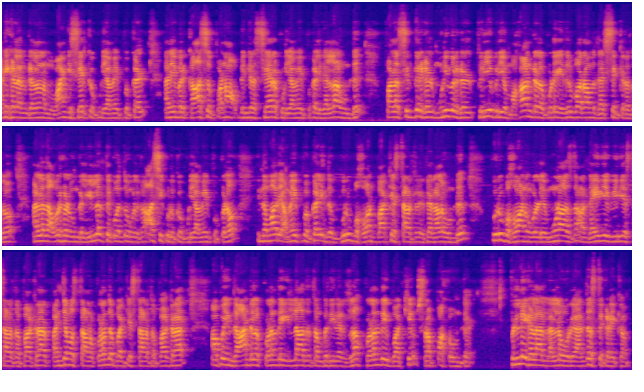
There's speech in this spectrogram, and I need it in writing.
அணிகலன்கள்லாம் நம்ம வாங்கி சேர்க்கக்கூடிய அமைப்புகள் அதே மாதிரி காசு பணம் அப்படிங்கிற சேரக்கூடிய அமைப்புகள் இதெல்லாம் உண்டு. பல சித்தர்கள் முனிவர்கள் பெரிய பெரிய மகான்களை கூட எதிர்பாராமல் தரிசிக்கிறதோ அல்லது அவர்கள் உங்கள் இல்லத்துக்கு வந்து உங்களுக்கு ஆசி கொடுக்கக்கூடிய அமைப்புகளோ இந்த மாதிரி அமைப்புகள் இந்த குரு பகவான் பாக்கியஸ்தானத்தில் இருக்கிறதுனால உண்டு. குரு பகவான் உங்களுடைய மூணாவது ஸ்தானம் தைரிய வீரிய ஸ்தானத்தை பார்க்குறார். பஞ்சமஸ்தானம் குழந்தை பாக்கிய ஸ்தானத்தை பார்க்குறார். அப்போ இந்த ஆண்டில் குழந்தை இல்லாத தம்பதியினருக்கெல்லாம் குழந்தை பாக்கியம் சிறப்பாக உண்டு. பிள்ளைகளால் நல்ல ஒரு அந்தஸ்து கிடைக்கும்.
